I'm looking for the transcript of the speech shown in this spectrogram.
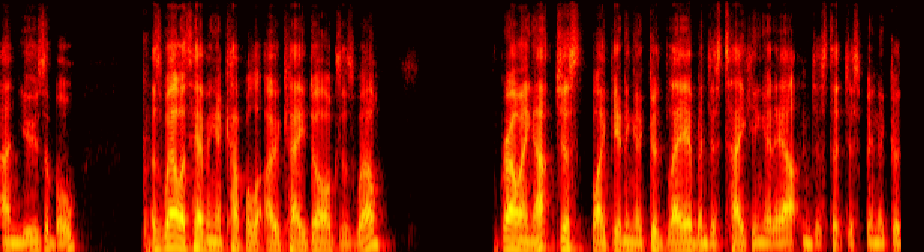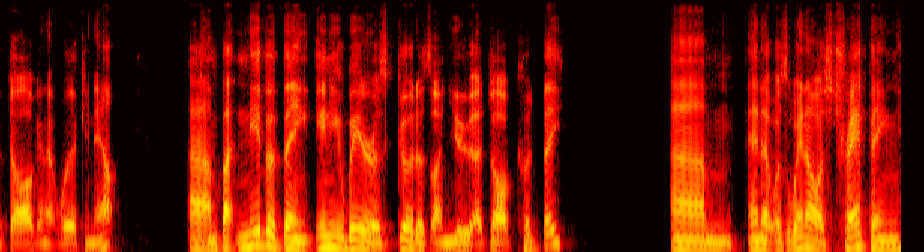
unusable, as well as having a couple of okay dogs as well. Growing up just by getting a good lab and just taking it out and just it just being a good dog and it working out, um, but never being anywhere as good as I knew a dog could be. Um, and it was when I was trapping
